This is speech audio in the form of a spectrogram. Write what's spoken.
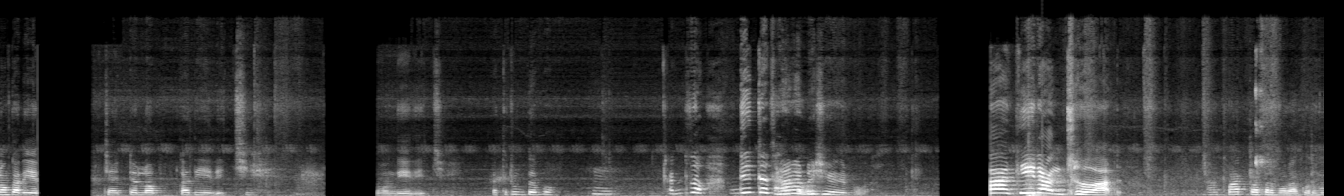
লঙ্কা দিয়ে চারটা লঙ্কা দিয়ে দিচ্ছি। লবণ দিয়ে দিচ্ছি। এতটুকু দেবো? দিতে না বেশি হয়ে দেবো কি রাঁধছো আর? আর পাট পাতার বড়া করব।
